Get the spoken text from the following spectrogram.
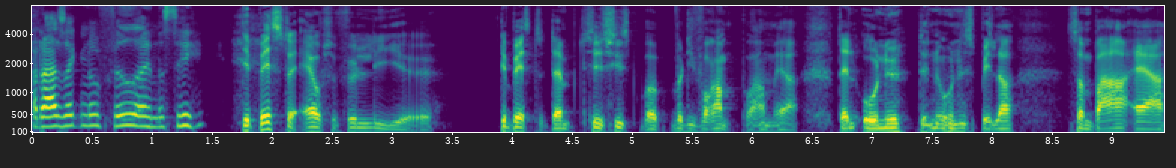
Og der er altså ikke noget federe end at se. Det bedste er jo selvfølgelig øh, det bedste der, til sidst, hvor, hvor de får ramt på ham her. Den onde, den onde spiller, som bare er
